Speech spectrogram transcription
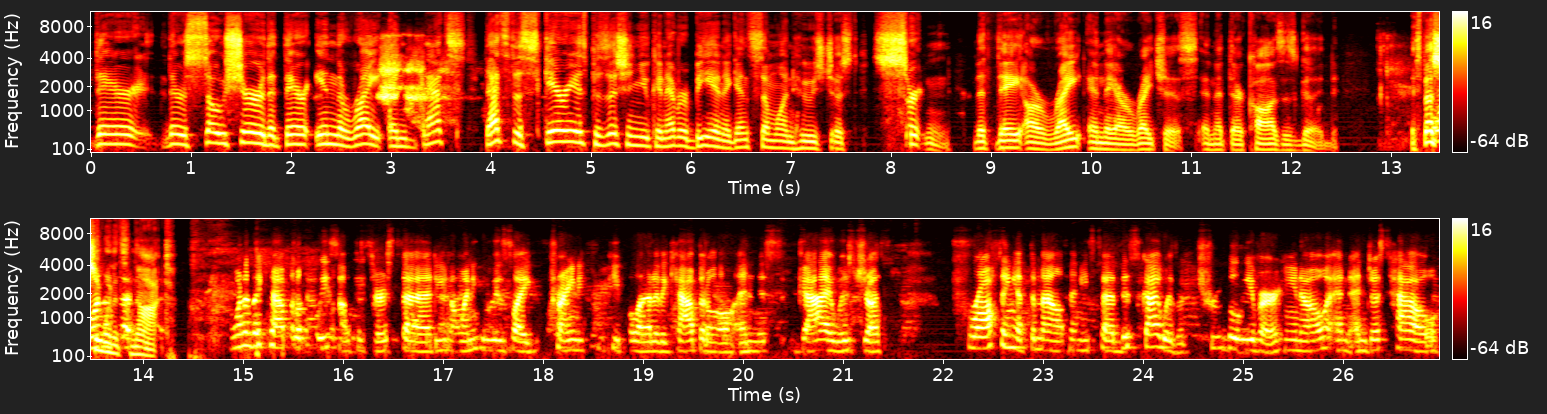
they're they're so sure that they're in the right and that's that's the scariest position you can ever be in against someone who's just certain that they are right and they are righteous and that their cause is good especially when it's the, not. one of the capitol police officers said you know when he was like trying to keep people out of the capitol and this guy was just frothing at the mouth and he said this guy was a true believer you know and and just how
